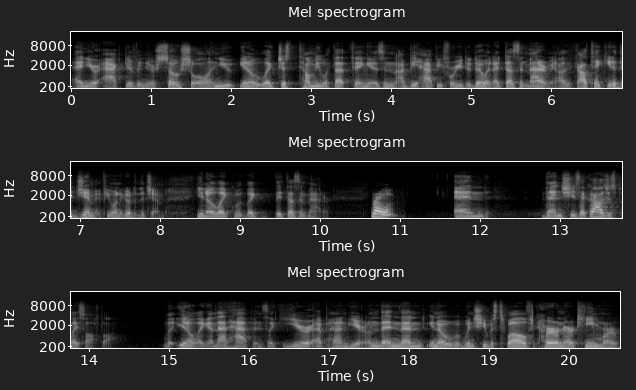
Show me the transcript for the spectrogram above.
and you're active and you're social, and you, you know, like, just tell me what that thing is, and I'd be happy for you to do it. It doesn't matter to me. I'll, like, I'll take you to the gym if you want to go to the gym. You know, like, like it doesn't matter. Right. And then she's like, oh, I'll just play softball. But, you know, like, and that happens like year upon year. And then, then, you know, when she was 12, her and her team were,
